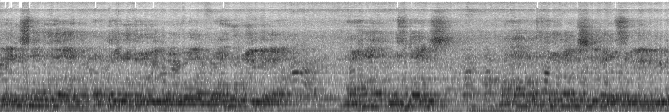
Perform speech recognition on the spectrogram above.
ಎರಡು ಸಾವಿರದ ಹತ್ತೊಂಬತ್ತರಲ್ಲಿ ಭಗವಾನ್ ಬಾಹುಬಲಿಯ ಮಹಾ ಮಸ್ತಾಭಿಷ್ ಮಹಾ ಮಸ್ತಕಾಭಿಷೇಕದ ಸವಿನೆನಪಿಗಾಗಿ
